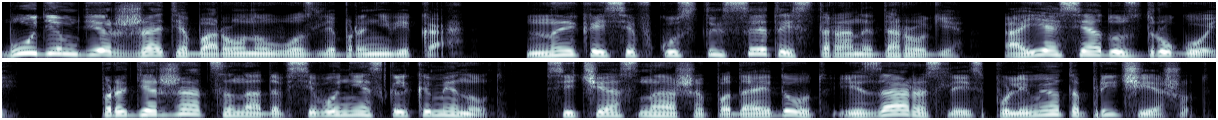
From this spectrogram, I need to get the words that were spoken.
Будем держать оборону возле броневика. Ныкайся в кусты с этой стороны дороги, а я сяду с другой. Продержаться надо всего несколько минут. Сейчас наши подойдут и заросли из пулемета причешут.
